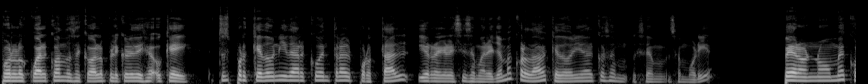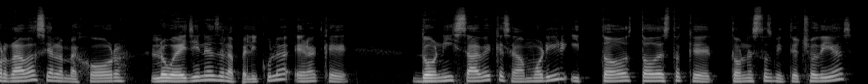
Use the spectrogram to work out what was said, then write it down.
por lo cual cuando se acabó la película dije, ok, entonces ¿por qué Donnie Darko entra al portal y regresa y se muere? Yo me acordaba que Donnie Darko se, se moría, pero no me acordaba si a lo mejor lo edginess de la película era que Donnie sabe que se va a morir y todo, todo esto que, todos estos 28 días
